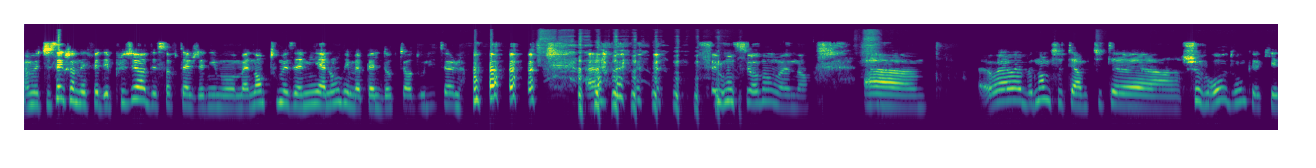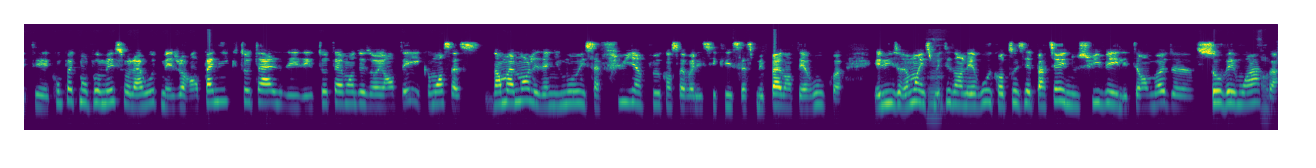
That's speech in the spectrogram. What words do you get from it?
Non, mais tu sais que j'en ai fait des plusieurs des sauvetages d'animaux. Maintenant, tous mes amis à Londres, ils m'appellent Dr Doolittle. C'est mon surnom maintenant. Euh, Ouais, ouais, bah non, c'était un petit euh, un chevreau donc euh, qui était complètement paumé sur la route, mais genre en panique totale, il est totalement désorienté. Il commence à normalement les animaux, ils ça fuit un peu quand ça voit les cyclistes, ça se met pas dans tes roues quoi. Et lui vraiment, il se mettait dans les roues et quand on essayait de partir, il nous suivait. Il était en mode euh, sauvez-moi oh, quoi.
